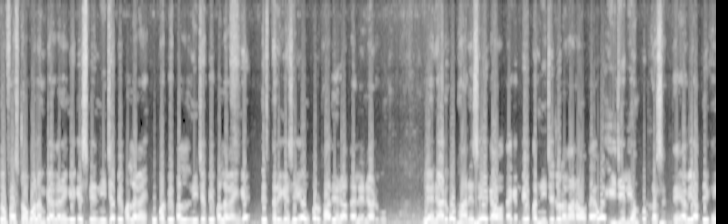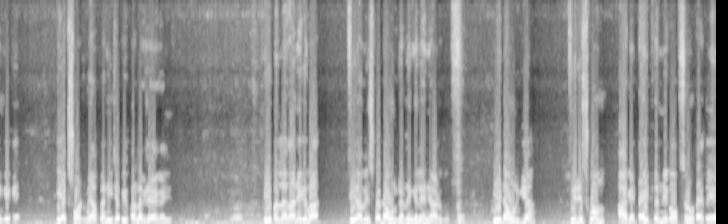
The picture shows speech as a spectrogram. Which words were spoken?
तो फ़र्स्ट ऑफ़ ऑल हम क्या करेंगे कि इसके नीचे पेपर लगाएँ, ऊपर पेपर नीचे पेपर लगाएँगे। इस तरीके से ये ऊपर उठा दिया जाता है लेनार्ड को। लेनार्ड को उठाने से क्या होता है कि पेपर नीचे जो लगाना होता है, वो इजीली हम पुट कर सकते हैं। अभी आप देखेंगे कि एक शॉट में आपका नीचे पेपर लग जाएगा ये। पेपर लगाने के बाद फिर हम इसको डाउन कर देंगे लेनार्ड को। ये डाउन किया फिर इसको हम आगे टाइट करने का ऑप्शन होता है तो ये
